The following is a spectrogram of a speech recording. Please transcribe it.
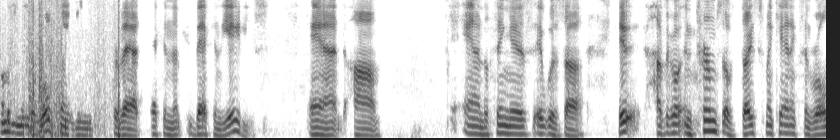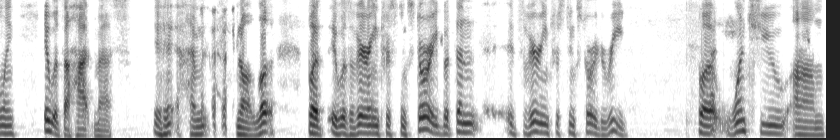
Somebody made a role playing game for that back in the back in the eighties, and um, and the thing is, it was uh, it how's it go in terms of dice mechanics and rolling? It was a hot mess. I mean, you know, lo- but it was a very interesting story. But then it's a very interesting story to read. But once you um,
